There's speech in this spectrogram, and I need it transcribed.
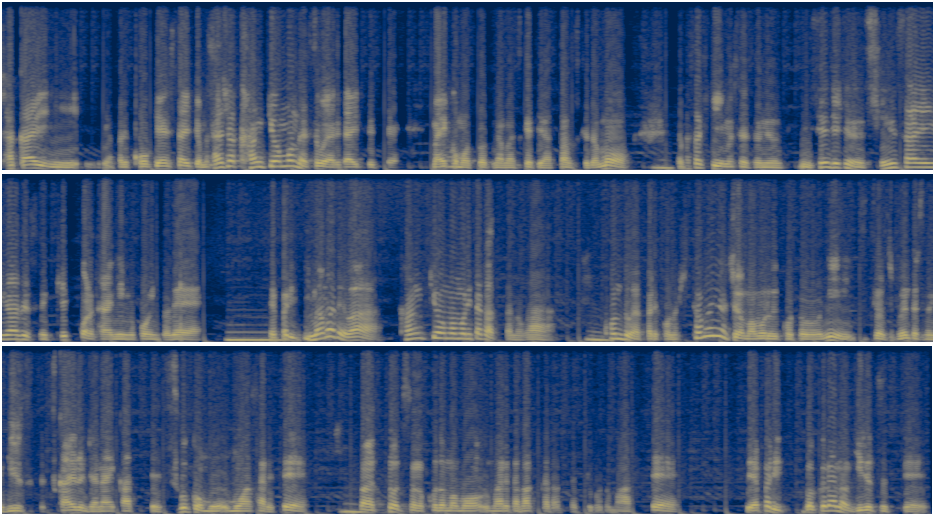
社会にやっぱり貢献したいって最初は環境問題すごいやりたいって言って、まあ、エコモットって名前つけてやったんですけども、やっぱさっき言いましたように、2011年の震災がですね、結構なタイミングポイントで、やっぱり、り今までは環境を守りたかったのが、うん。今度はやっぱりこの人の命を守ることに、実は自分たちの技術って使えるんじゃないかってすごく思思わされて、うん。まあ、当時その子供も生まれたばっかだったってこともあって、やっぱり僕らの技術って、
